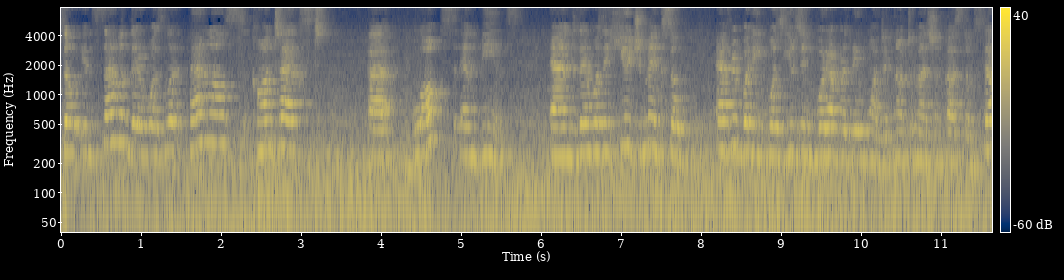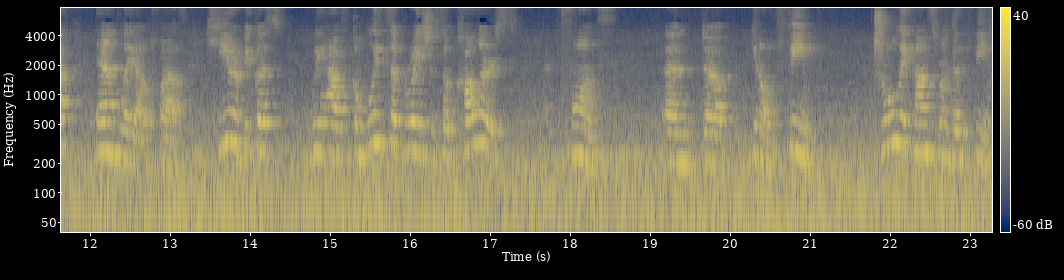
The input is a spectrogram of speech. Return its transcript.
so in seven, there was panels, context, uh, blocks, and beans. And there was a huge mix, so everybody was using whatever they wanted, not to mention custom stuff and layout files. Here, because we have complete separation, so colors, fonts, and, uh, you know, theme truly comes from the theme.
